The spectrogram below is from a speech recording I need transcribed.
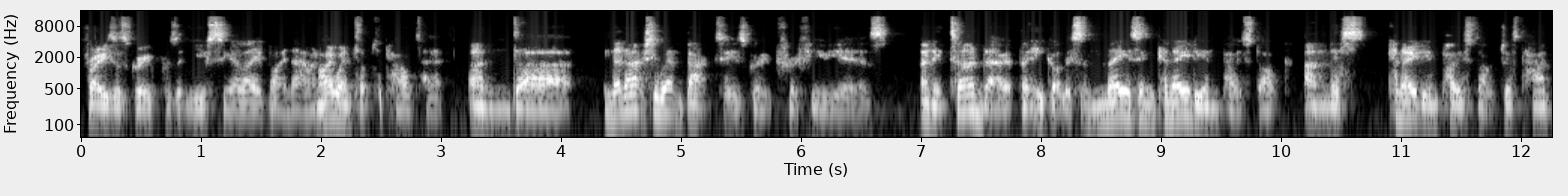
Fraser's group was at UCLA by now, and I went up to Caltech, and, uh, and then I actually went back to his group for a few years. And it turned out that he got this amazing Canadian postdoc, and this Canadian postdoc just had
